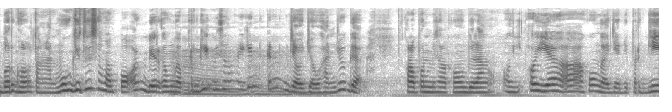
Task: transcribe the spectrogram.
borgol tanganmu gitu sama pohon biar kamu nggak pergi misalnya kan kan jauh-jauhan juga. Kalaupun misal kamu bilang oh, oh iya aku nggak jadi pergi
